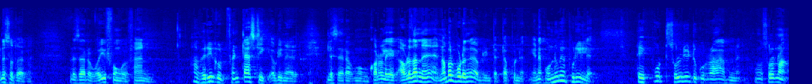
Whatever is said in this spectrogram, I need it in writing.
என்ன சொல்கிறாங்க இல்லை சார் ஒய்ஃப் உங்கள் ஃபேன் ஆ வெரி குட் ஃபென்டாஸ்டிக் அப்படின்னாரு. இல்லை சார் அவங்க உங்கள் குரலை கேட்க அவ்வளோதானே நம்பர் போடுங்க அப்படின்ட்டு டப்புன்னு. எனக்கு ஒன்றுமே புரியல. டேய் போட்டு சொல்லிட்டு கொடுறா அப்படின்னு. அவன் சொல்கிறான்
